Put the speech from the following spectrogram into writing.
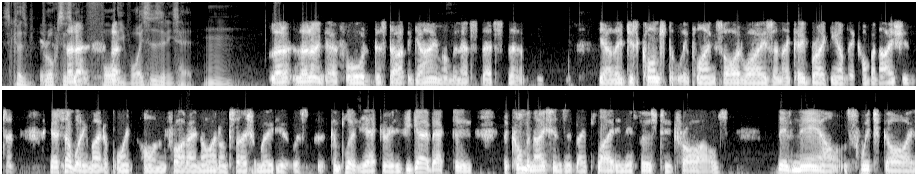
it's because Brooks has got 40 voices in his head. Mm. they don't, they don't go forward to start the game. I mean, that's that's the you know they're just constantly playing sideways and they keep breaking up their combinations. And you know, somebody made a point on Friday night on social media. It was completely accurate. If you go back to the combinations that they played in their first two trials. They've now switched guys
